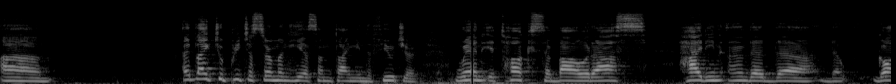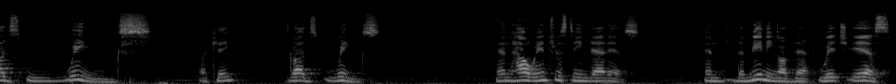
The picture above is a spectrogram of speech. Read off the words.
Um, I'd like to preach a sermon here sometime in the future when it talks about us hiding under the, the God's wings. Okay? God's wings. And how interesting that is. And the meaning of that, which is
